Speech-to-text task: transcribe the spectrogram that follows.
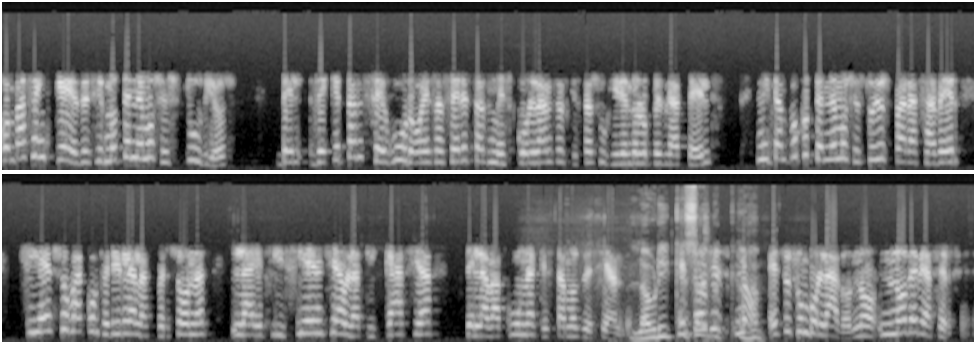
¿con base en qué? Es decir, no tenemos estudios de, de qué tan seguro es hacer estas mezcolanzas que está sugiriendo López Gatel, ni tampoco tenemos estudios para saber si eso va a conferirle a las personas la eficiencia o la eficacia de la vacuna que estamos deseando. Lauri, ¿qué Entonces, no, esto es un volado, no, no debe hacerse.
